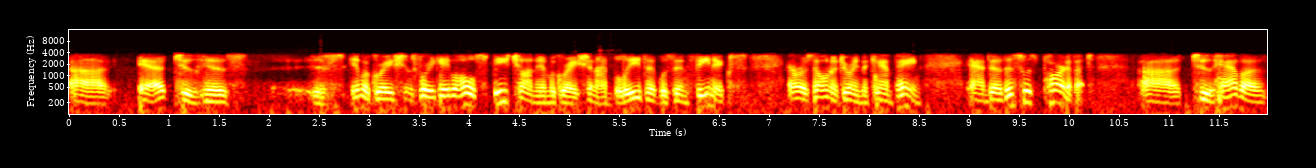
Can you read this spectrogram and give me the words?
uh, Ed, to his his immigrations, where he gave a whole speech on immigration. I believe it was in Phoenix, Arizona, during the campaign, and uh, this was part of it. Uh, to have a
